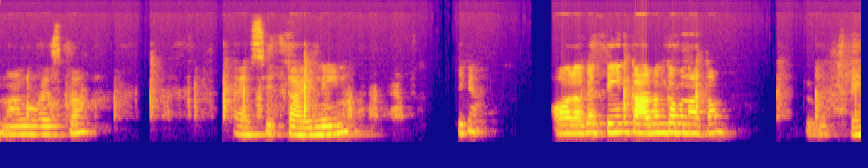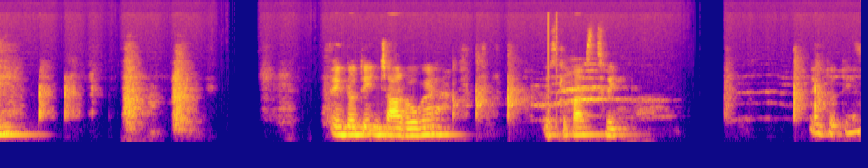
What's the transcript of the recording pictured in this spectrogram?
नाम होगा इसका। एसिटाइलिन ठीक है? और अगर तीन कार्बन का बनाता हूँ तो थ्री एक, दो, तीन, चार हो गए। इसके पास थ्री एक, दो, तीन।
